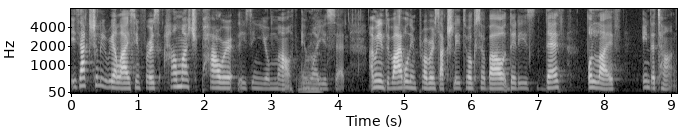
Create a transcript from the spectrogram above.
is actually realizing first how much power is in your mouth and what you said. I mean, the Bible in Proverbs actually talks about there is death or life in the tongue.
